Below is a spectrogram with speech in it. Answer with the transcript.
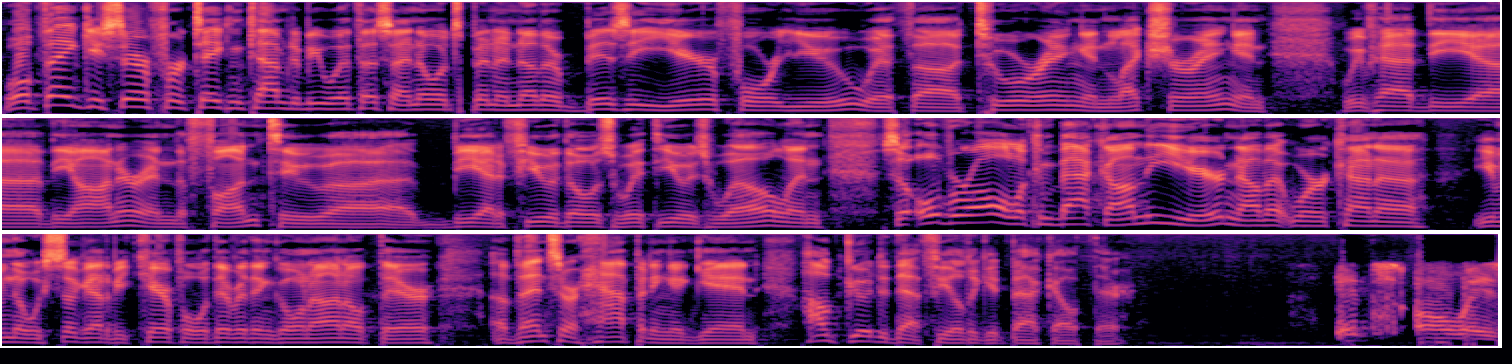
Well, thank you, sir, for taking time to be with us. I know it's been another busy year for you with uh, touring and lecturing, and we've had the uh, the honor and the fun to uh, be at a few of those with you as well. And so, overall, looking back on the year, now that we're kind of, even though we still got to be careful with everything going on out there, events are happening again. How good did that feel to get back out there? It's always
